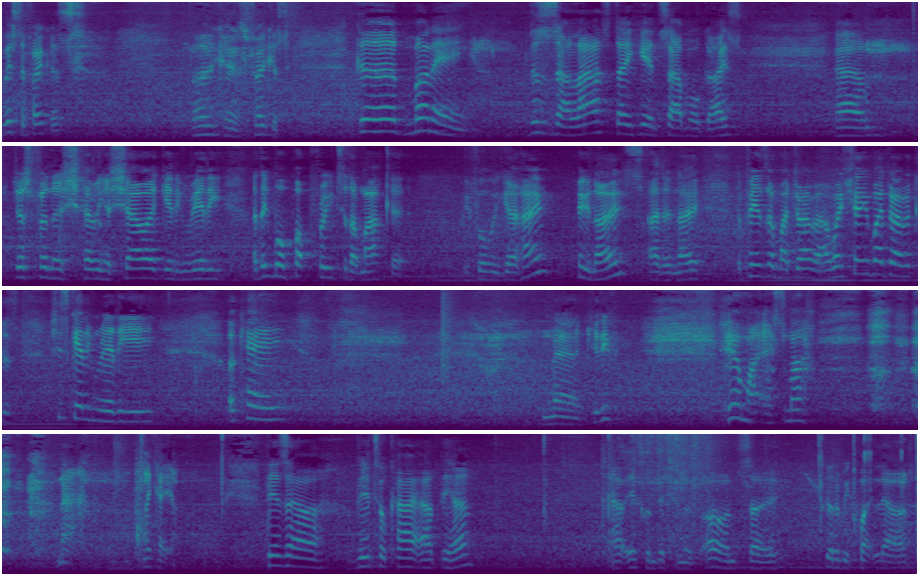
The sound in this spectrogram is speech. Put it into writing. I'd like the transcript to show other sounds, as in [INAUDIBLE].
where's the focus? Focus, focus. Good morning. This is our last day here in Samoa, guys. Um, just finished having a shower, getting ready. I think we'll pop through to the market before we go home. Who knows? I don't know. Depends on my driver. I won't show you my driver because she's getting ready. Okay. Man, can you hear my asthma? [SIGHS] nah. Okay. There's our rental car out there. Our air conditioner's on, so it's going to be quite loud.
